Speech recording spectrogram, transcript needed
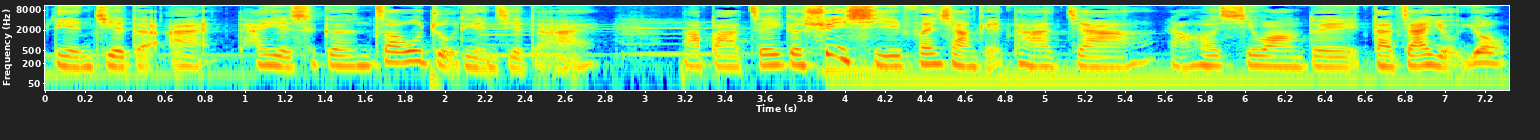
连接的爱，它也是跟造物主连接的爱。那把这个讯息分享给大家，然后希望对大家有用。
